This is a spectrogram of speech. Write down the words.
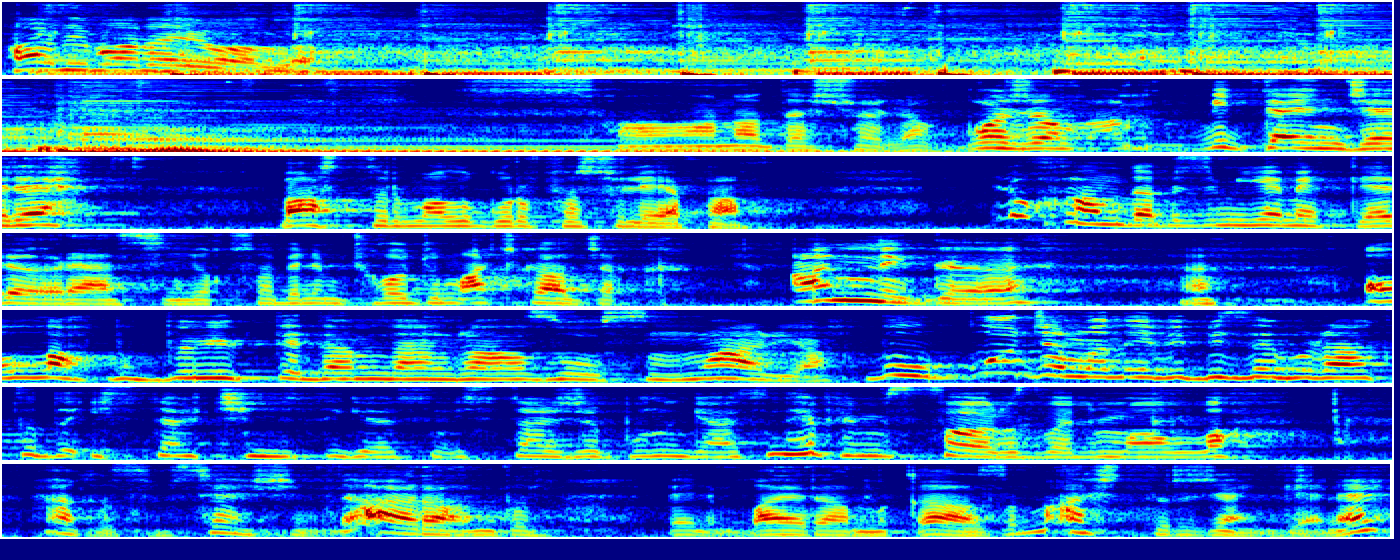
Hadi bana eyvallah. Sonra da şöyle kocaman bir tencere bastırmalı kuru fasulye yapam. Lukan da bizim yemekleri öğrensin yoksa benim çocuğum aç kalacak. Anne gı. Allah bu büyük dedemden razı olsun var ya. Bu kocaman evi bize bıraktı da ister Çinlisi gelsin ister Japonu gelsin hepimiz sağırız Halim Allah. Ha kızım sen şimdi arandın. Benim bayramlık ağzımı açtıracaksın gene.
